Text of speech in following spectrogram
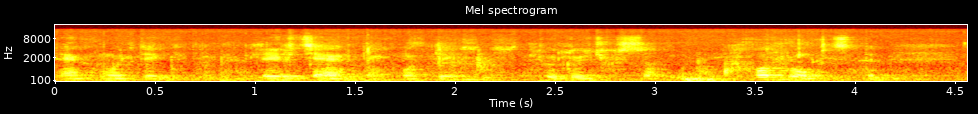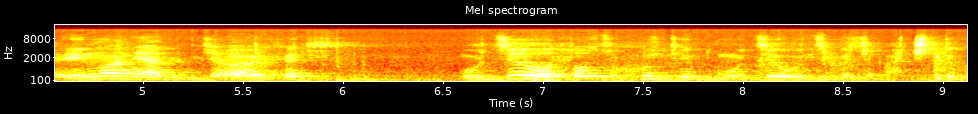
танхимуудыг лекцийн анги танхимуудыг төлөвлөж өгсөн. Давхар функцтэй. Энэ маань яаж байгаа вэ гэхээр музей бол зөвхөн тэнд музей үзэх гэж очдог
